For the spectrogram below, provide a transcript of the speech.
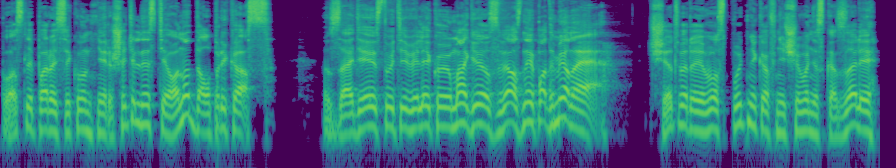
После пары секунд нерешительности он отдал приказ. «Задействуйте великую магию звездной подмены!» Четверо его спутников ничего не сказали,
